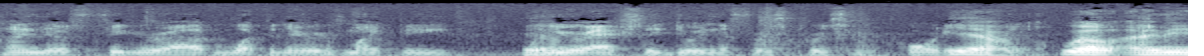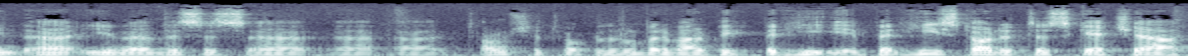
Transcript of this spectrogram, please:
kind of figure out what the narrative might be when Yeah. you're actually doing the first person reporting. Yeah. too. Well, I mean, uh, you know, this is uh, uh, uh, Tom should talk a little bit about it, but he but he started to sketch out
